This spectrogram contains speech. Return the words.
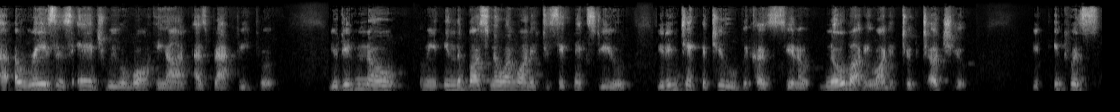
a, a razor's edge we were walking on as black people. You didn't know, I mean, in the bus, no one wanted to sit next to you. You didn't take the tube because, you know, nobody wanted to touch you it was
